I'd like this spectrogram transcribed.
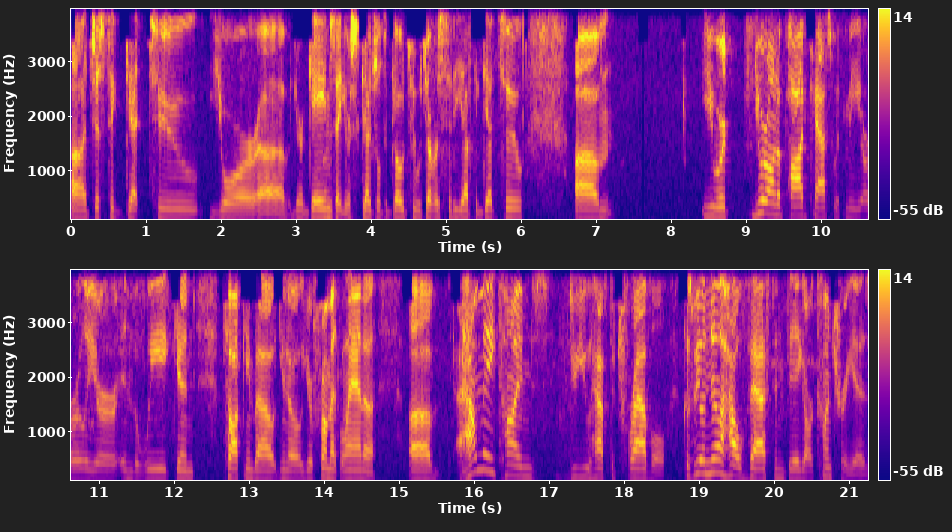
uh just to get to your uh your games that you're scheduled to go to whichever city you have to get to. Um you were you were on a podcast with me earlier in the week and talking about, you know, you're from Atlanta. Uh how many times do you have to travel? Because we don't know how vast and big our country is.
